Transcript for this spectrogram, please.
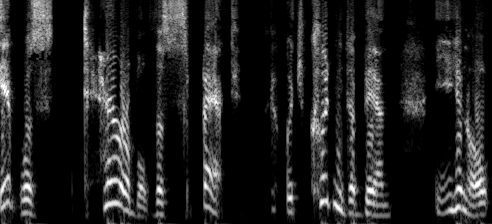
it was terrible. The speck, which couldn't have been, you know,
